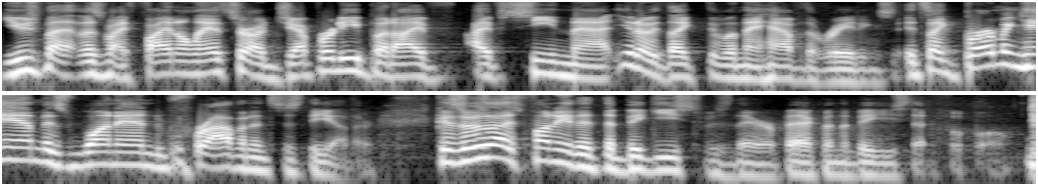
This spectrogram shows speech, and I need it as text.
use that as my final answer on Jeopardy, but I've I've seen that you know like when they have the ratings. It's like Birmingham is one end, Providence is the other. Because it was always funny that the Big East was there back when the Big East had football.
